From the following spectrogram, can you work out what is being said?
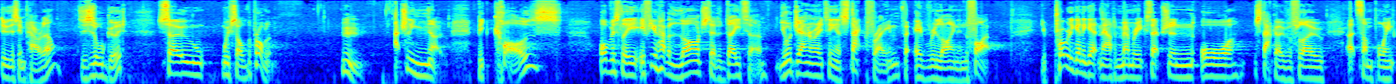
do this in parallel. This is all good. So we've solved the problem. Hmm. Actually, no. Because obviously, if you have a large set of data, you're generating a stack frame for every line in the file. You're probably going to get an out of memory exception or stack overflow at some point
